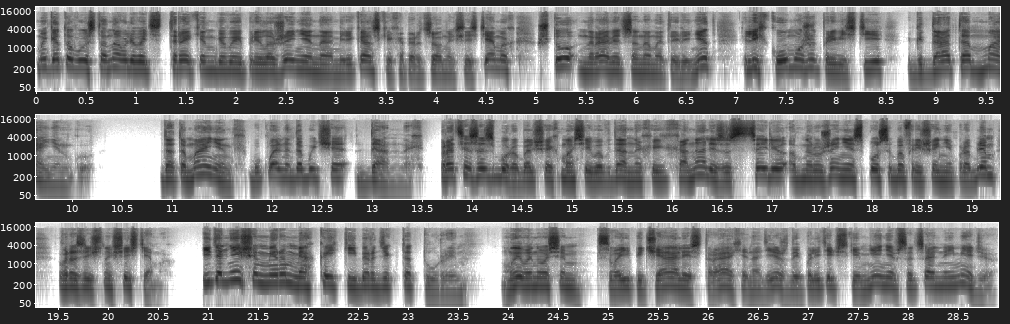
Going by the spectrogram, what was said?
Мы готовы устанавливать трекинговые приложения на американских операционных системах, что, нравится нам это или нет, легко может привести к дата-майнингу. Дата-майнинг — буквально добыча данных, процессы сбора больших массивов данных и их анализа с целью обнаружения способов решения проблем в различных системах. И дальнейшим мерам мягкой кибердиктатуры — мы выносим свои печали, страхи, надежды и политические мнения в социальные медиа,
